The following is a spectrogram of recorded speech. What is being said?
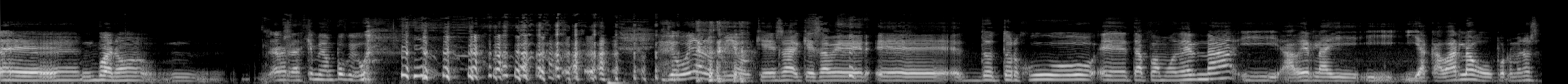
Eh, bueno, la verdad es que me da un poco igual. Yo voy a lo mío, que es, que es a ver eh, Doctor Who eh, etapa moderna y a verla y, acabarla o por lo menos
